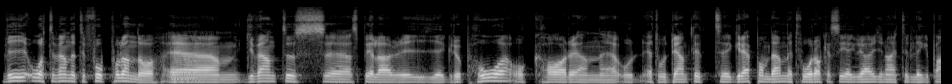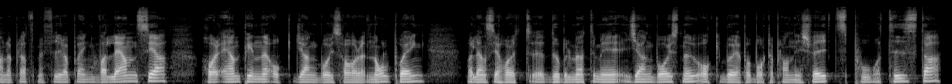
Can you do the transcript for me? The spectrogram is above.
Vi återvänder till fotbollen då. Mm. Eh, Juventus eh, spelar i grupp H och har en, eh, ett ordentligt grepp om den med två raka segrar. United ligger på andra plats med fyra poäng. Valencia har en pinne och Young Boys har noll poäng. Valencia har ett eh, dubbelmöte med Young Boys nu och börjar på bortaplan i Schweiz på tisdag.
